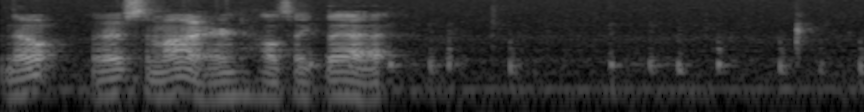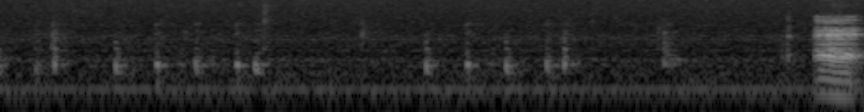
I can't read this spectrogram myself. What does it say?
Nope, there's some iron. I'll take that. Alright,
